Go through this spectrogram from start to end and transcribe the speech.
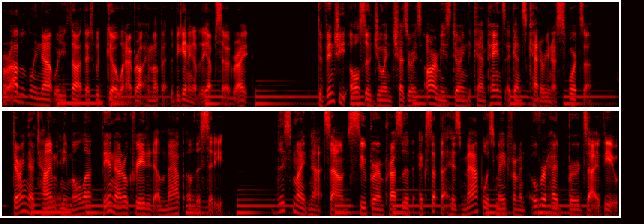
Probably not where you thought this would go when I brought him up at the beginning of the episode, right? Da Vinci also joined Cesare's armies during the campaigns against Caterina Sforza. During their time in Imola, Leonardo created a map of the city. This might not sound super impressive, except that his map was made from an overhead bird's eye view.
